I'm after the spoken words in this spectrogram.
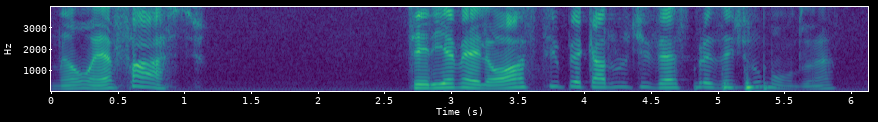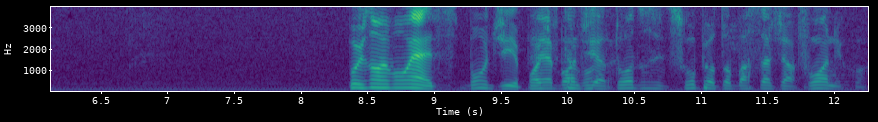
Não é fácil. Seria melhor se o pecado não tivesse presente no mundo, né? Pois não, irmão Edson. Bom dia. Pode é, bom dia a todos. E desculpe, eu estou bastante afônico.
